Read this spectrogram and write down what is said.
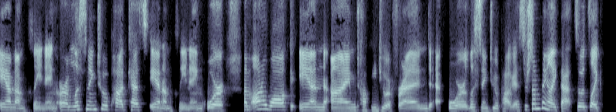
and I'm cleaning, or I'm listening to a podcast and I'm cleaning, or I'm on a walk and I'm talking to a friend or listening to a podcast or something like that. So it's like,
